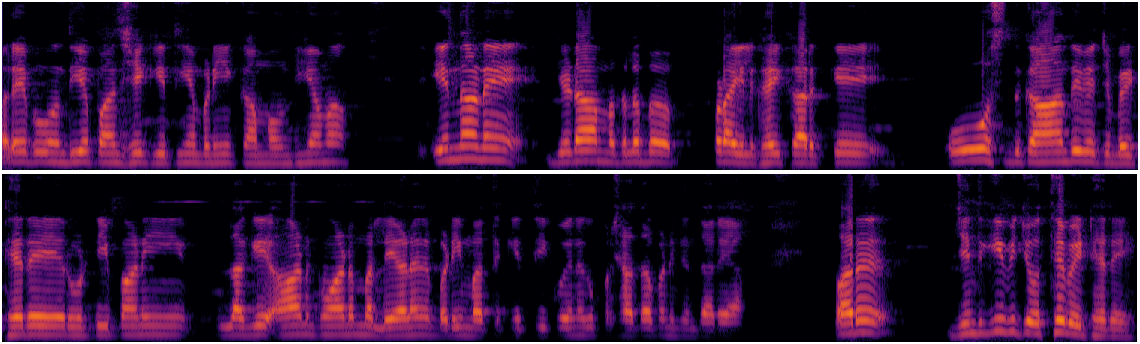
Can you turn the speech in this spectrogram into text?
ਪਰ ਇਹ ਪਉਂਦੀਆਂ ਪੰਜ ਛੇ ਕੀਤੀਆਂ, ਬੜੀਆਂ ਕੰਮ ਆਉਂਦੀਆਂ ਵਾ। ਇਹਨਾਂ ਨੇ ਜਿਹੜਾ ਮਤਲਬ ਪੜ੍ਹਾਈ ਲਿਖਾਈ ਕਰਕੇ ਉਸ ਦੁਕਾਨ ਦੇ ਵਿੱਚ ਬੈਠੇ ਰਹੇ, ਰੋਟੀ ਪਾਣੀ ਲਾਗੇ ਆਂਢ ਗੁਆਂਢ ਮਹੱਲੇ ਵਾਲਿਆਂ ਨੇ ਬੜੀ ਮਦਦ ਕੀਤੀ, ਕੋਈ ਨਾ ਕੋਈ ਪ੍ਰਸ਼ਾਦਾ ਪਾਣੀ ਦਿੰਦਾ ਰਿਹਾ। ਪਰ ਜ਼ਿੰਦਗੀ ਵਿੱਚ ਉੱਥੇ ਬੈਠੇ ਰਹੇ।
